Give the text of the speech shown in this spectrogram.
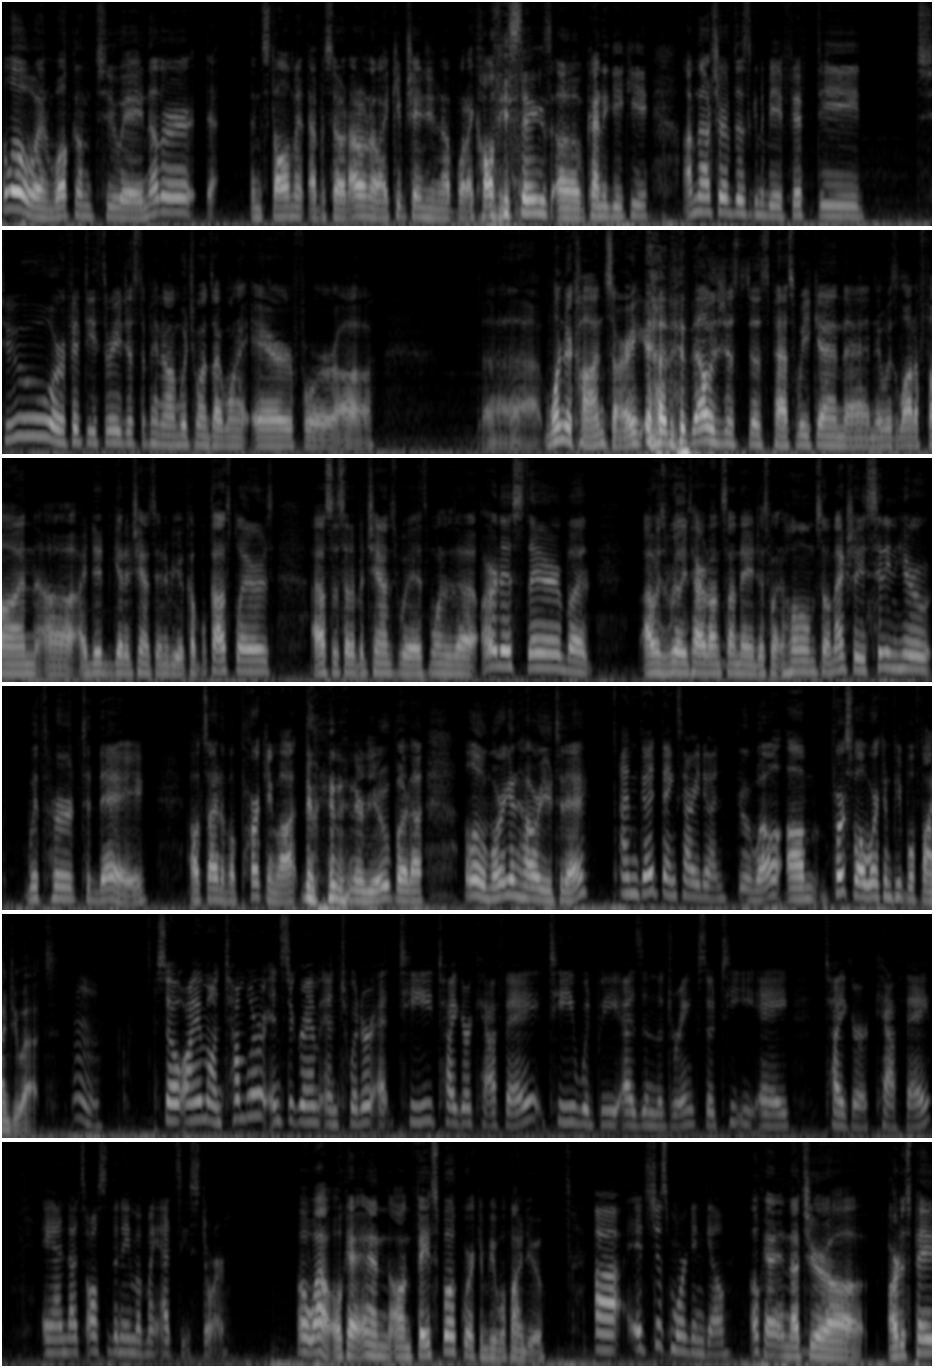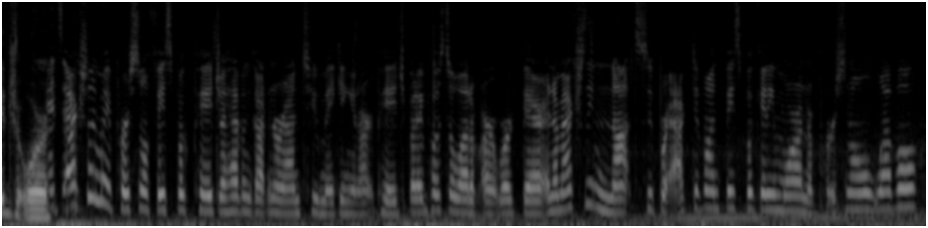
Hello and welcome to another installment episode. I don't know, I keep changing up what I call these things of kind of geeky. I'm not sure if this is going to be 52 or 53 just depending on which ones I want to air for uh uh, WonderCon, sorry, that was just this past weekend, and it was a lot of fun. Uh, I did get a chance to interview a couple cosplayers. I also set up a chance with one of the artists there, but I was really tired on Sunday and just went home. So I'm actually sitting here with her today, outside of a parking lot, doing an interview. But uh, hello, Morghan. How are you today? I'm good, thanks. How are you doing? Doing well. Um, first of all, where can people find you at? Mm. So I am on Tumblr, Instagram, and Twitter at Tea Tiger Cafe. T would be as in the drink, so T E A Tiger Cafe, and that's also the name of my Etsy store. Oh wow. Okay. And on Facebook, where can people find you? Uh, it's just Morghan Gill. Okay, and that's your uh, artist page, or It's actually my personal Facebook page. I haven't gotten around to making an art page, but I post a lot of artwork there, and I'm actually not super active on Facebook anymore on a personal level.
